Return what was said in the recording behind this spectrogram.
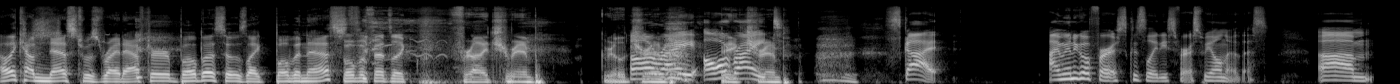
I like how Nest was right after Boba, so it was like Boba Nest. Boba Fett's like fried shrimp, grilled shrimp. all right, all baked right, shrimp. Scott. I'm gonna go first because ladies first. We all know this. Um,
